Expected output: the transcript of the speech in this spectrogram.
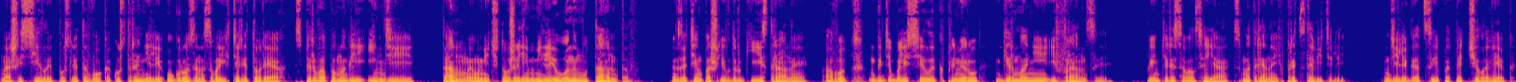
Наши силы после того, как устранили угрозы на своих территориях, сперва помогли Индии. Там мы уничтожили миллионы мутантов. Затем пошли в другие страны. А вот где были силы, к примеру, Германии и Франции? поинтересовался я, смотря на их представителей. Делегации по пять человек,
